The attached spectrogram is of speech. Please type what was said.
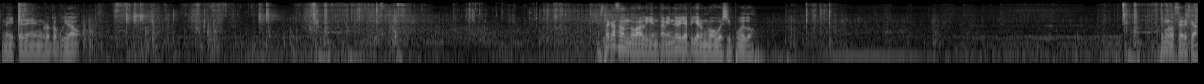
Sniper en groto, cuidado Me está cazando alguien También debería pillar un nuevo si puedo. Tengo uno cerca.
